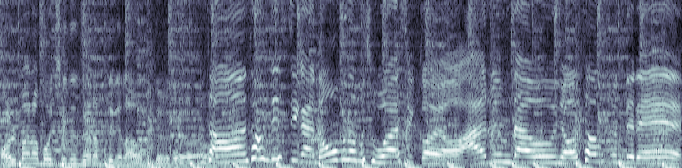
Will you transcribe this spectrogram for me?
얼마나 멋있는 사람들이 나오는데 그래요. 우선 성지 씨가 너무너무 좋아하실 거예요. 아름다운 여성분들의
